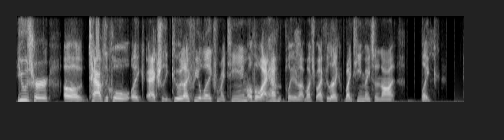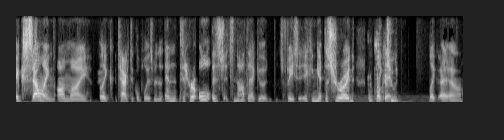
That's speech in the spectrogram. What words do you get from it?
use her uh tactical like actually good. I feel like for my team. Although I haven't played her that much, but I feel like my teammates are not like excelling on my like tactical placement. And her ult is it's not that good. Let's face it. It can get destroyed It's like okay. two like I don't know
